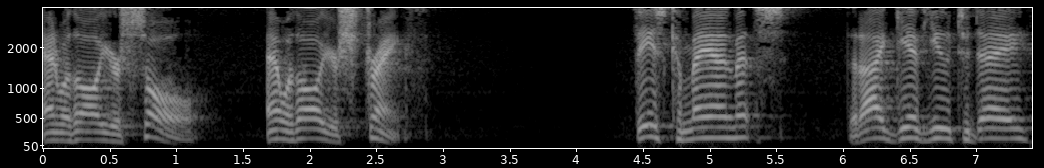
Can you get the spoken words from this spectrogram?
and with all your soul, and with all your strength. These commandments that I give you today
